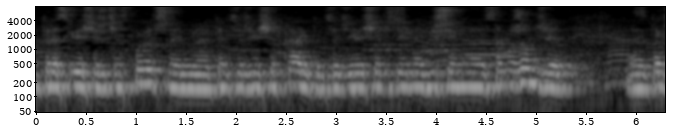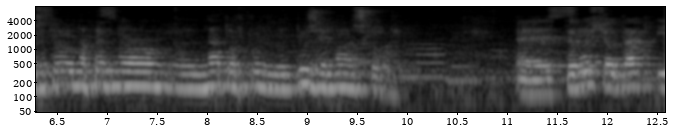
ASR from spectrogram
interesuje się życiem społecznym, e, tym, co dzieje się w kraju, tym, co dzieje się w najbliższym e, samorządzie. E, Także to na pewno e, na to wpływ duży ma szkoła. E, Z pewnością tak i,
